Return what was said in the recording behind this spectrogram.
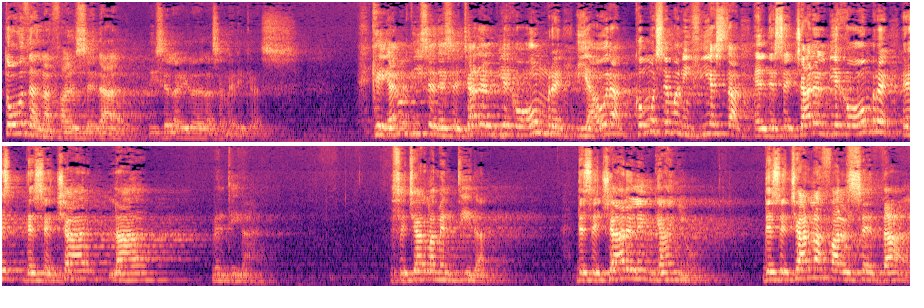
toda la falsedad, dice la Biblia de las Américas que ya nos dice desechar el viejo hombre. Y ahora, ¿cómo se manifiesta el desechar el viejo hombre? Es desechar la mentira. Desechar la mentira. Desechar el engaño. Desechar la falsedad.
